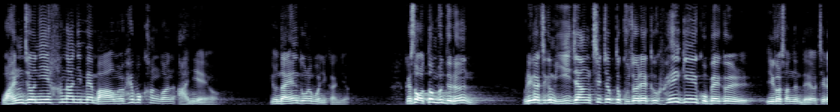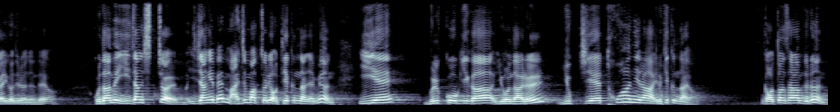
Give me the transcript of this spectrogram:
완전히 하나님의 마음을 회복한 건 아니에요. 요나의 행동을 보니까요. 그래서 어떤 분들은 우리가 지금 2장 7절부터 9절의 그 회개의 고백을 읽었었는데요. 제가 읽어드렸는데요. 그 다음에 2장 10절, 2장의 맨 마지막 절이 어떻게 끝나냐면 이에 물고기가 요나를 육지에 토하니라 이렇게 끝나요. 그러니까 어떤 사람들은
